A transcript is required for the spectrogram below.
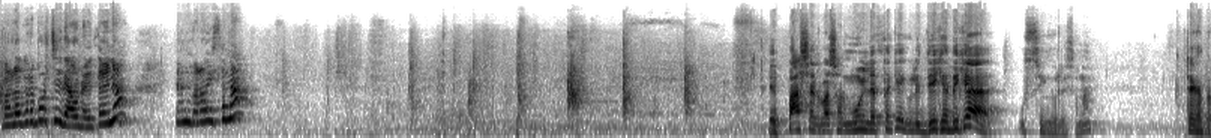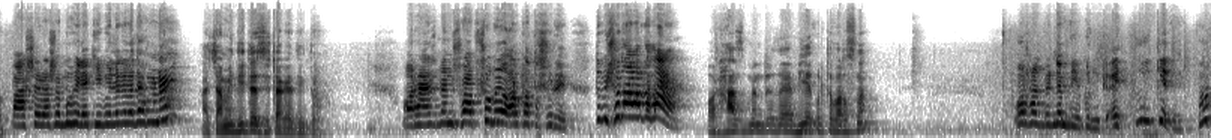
ভালো করে বলছি দাও নাই তাই না? এখন ভালো হয়েছে না? এই পাশের বাসার মহিলার থেকে এগুলি দেখে দেখে উচ্ছৃঙ্খল হয়েছে না? টাকা দাও। পাশের বাসার মহিলা কি বলে গেলে দেখো নাই? আচ্ছা আমি দিতেছি টাকা দিত ওর হাজব্যান্ড সব সময় ওর কথা শুনে। তুমি শোনো আমার কথা। ওর হাজব্যান্ডে যায় বিয়ে করতে পারস না? ওর হাজব্যান্ড আমি বিয়ে করবি এই তুই কে রে? হ্যাঁ?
